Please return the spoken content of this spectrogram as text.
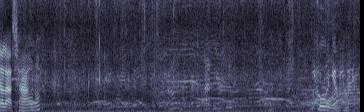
ตลาดเช้าเนาะกุ้งนะคะ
